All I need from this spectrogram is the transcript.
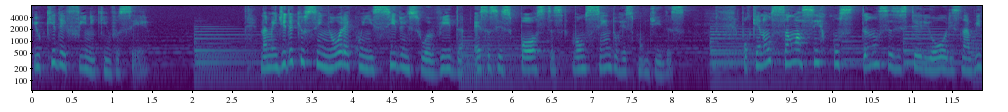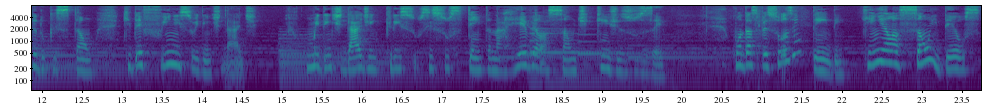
E o que define quem você é? Na medida que o Senhor é conhecido em sua vida, essas respostas vão sendo respondidas. Porque não são as circunstâncias exteriores na vida do cristão que definem sua identidade. Uma identidade em Cristo se sustenta na revelação de quem Jesus é. Quando as pessoas entendem quem elas são em Deus,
